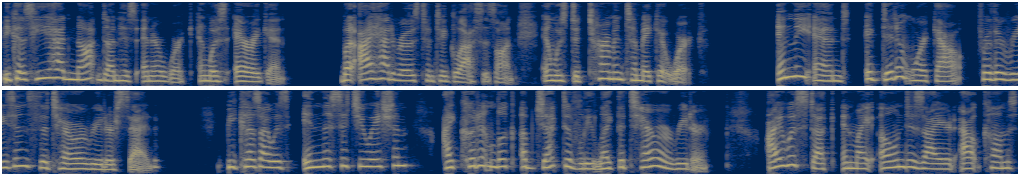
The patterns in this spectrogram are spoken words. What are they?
because he had not done his inner work and was arrogant. But I had rose tinted glasses on and was determined to make it work. In the end, it didn't work out for the reasons the tarot reader said. Because I was in the situation, I couldn't look objectively like the tarot reader. I was stuck in my own desired outcomes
